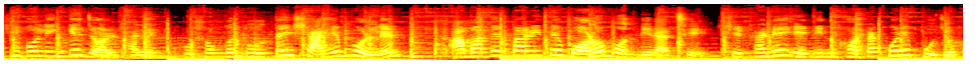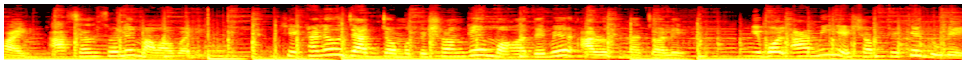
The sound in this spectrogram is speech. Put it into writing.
শিবলিঙ্গে জল ঢালেন। প্রসঙ্গ তুলতেই সাহেব বললেন, আমাদের বাড়িতে বড় মন্দির আছে। সেখানে এদিন ঘটা করে পুজো হয়। আসানসোলে মামাবাড়ি। সেখানেও জাঁকজমকের সঙ্গে মহাদেবের আরাধনা চলে। কেবল আমি এসব থেকে দূরে,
